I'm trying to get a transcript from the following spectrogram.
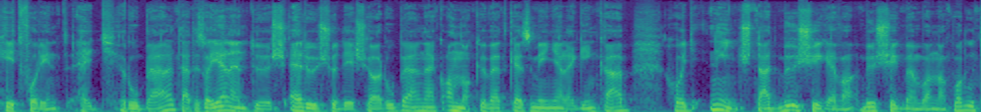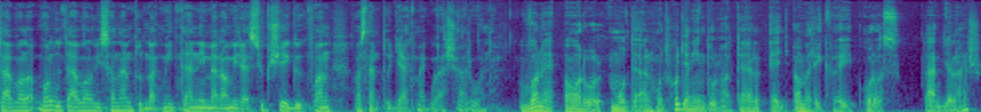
7 e, forint egy rubel, tehát ez a jelentős erősödése a rubelnek, annak következménye leginkább, hogy nincs, tehát bősége van, bőség szükségben vannak valutával, valutával viszont nem tudnak mit tenni, mert amire szükségük van, azt nem tudják megvásárolni. Van-e arról modell, hogy hogyan indulhat el egy amerikai-orosz tárgyalás,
